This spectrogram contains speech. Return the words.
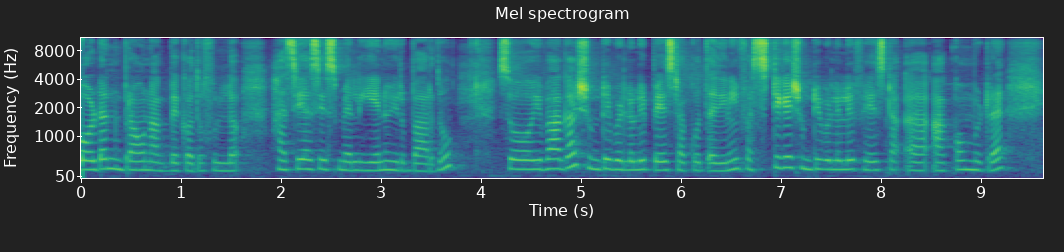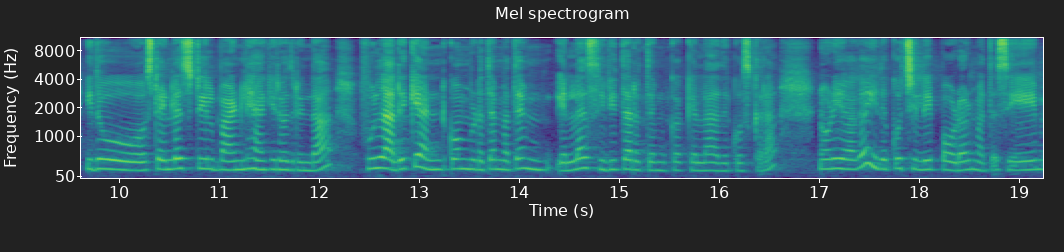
ಗೋಲ್ಡನ್ ಬ್ರೌನ್ ಆಗಬೇಕು ಅದು ಫುಲ್ ಹಸಿ ಹಸಿ ಸ್ಮೆಲ್ ಏನೂ ಇರಬಾರ್ದು. ಸೊ ಇವಾಗ ಶುಂಠಿ ಬೆಳ್ಳುಳ್ಳಿ ಪೇಸ್ಟ್ ಹಾಕೋತಾ ಇದ್ದೀನಿ ಫಸ್ಟಿಗೆ ಶುಂಠಿ ಬೆಳ್ಳುಳ್ಳಿ ಪೇಸ್ಟ್ ಹಾಕ್ಕೊಂಬಿಟ್ರೆ ಇದು ಸ್ಟೇನ್ಲೆಸ್ ಸ್ಟೀಲ್ ಬಾಣಲಿ ಆಗಿರೋದ್ರಿಂದ ಫುಲ್ ಅದಕ್ಕೆ ಅಂಟ್ಕೊಂಡ್ಬಿಡುತ್ತೆ ಮತ್ತು ಎಲ್ಲ ಸಿಡಿತಾ ಇರುತ್ತೆ ಮುಖಕ್ಕೆಲ್ಲ ಅದಕ್ಕೋಸ್ಕರ. ನೋಡಿ ಇವಾಗ ಇದಕ್ಕೂ ಚಿಲ್ಲಿ ಪೌಡರ್ ಮತ್ತು ಸೇಮ್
